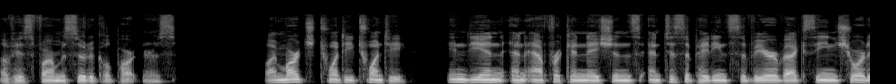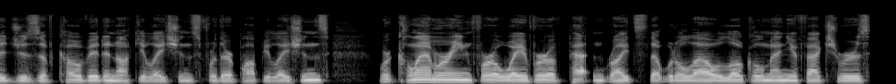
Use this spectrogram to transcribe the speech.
of his pharmaceutical partners. By March 2020, Indian and African nations anticipating severe vaccine shortages of COVID inoculations for their populations were clamoring for a waiver of patent rights that would allow local manufacturers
